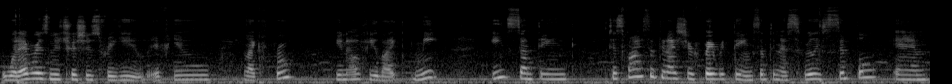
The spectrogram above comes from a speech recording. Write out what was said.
whatever is nutritious for you. If you like fruit, you know, if you like meat, eat something just find something that's your favorite thing, something that's really simple and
